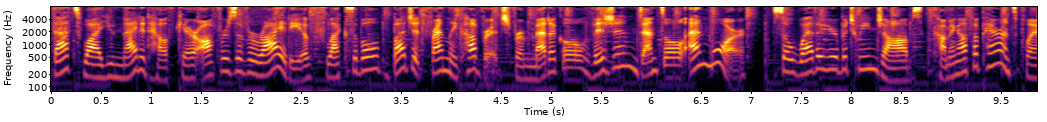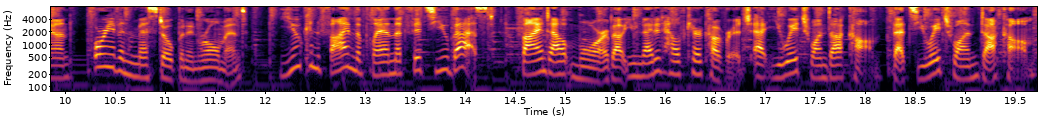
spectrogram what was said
That's why United Healthcare offers a variety of flexible, budget friendly coverage for medical, vision, dental, and more. So, whether you're between jobs, coming off a parent's plan, or even missed open enrollment, you can find the plan that fits you best. Find out more about United Healthcare coverage at uh1.com. That's uh1.com.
